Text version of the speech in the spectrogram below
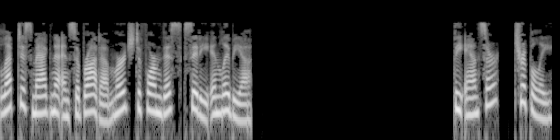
Leptis Magna and Sabrata merged to form this city in Libya. The answer? Tripoli.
